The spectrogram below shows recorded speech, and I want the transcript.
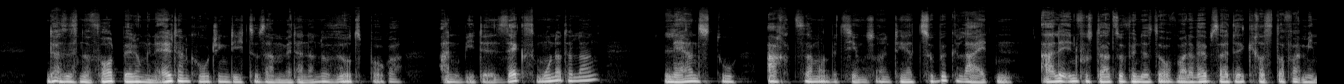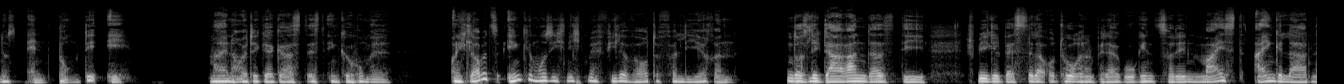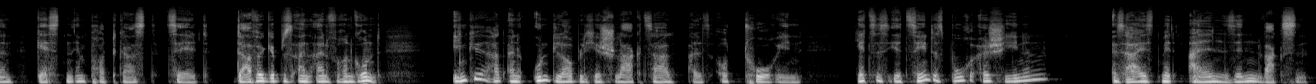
Das ist eine Fortbildung in Elterncoaching, die ich zusammen mit Hernando Würzburger anbiete. Sechs Monate lang lernst du achtsam und beziehungsorientiert zu begleiten. Alle Infos dazu findest du auf meiner Webseite christopher-end.de. Mein heutiger Gast ist Inke Hummel. Und ich glaube, zu Inke muss ich nicht mehr viele Worte verlieren. Und das liegt daran, dass die Spiegel-Bestseller-Autorin und Pädagogin zu den meist eingeladenen Gästen im Podcast zählt. Dafür gibt es einen einfachen Grund. Inke hat eine unglaubliche Schlagzahl als Autorin. Jetzt ist ihr zehntes Buch erschienen. Es heißt Mit allen Sinnen wachsen.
